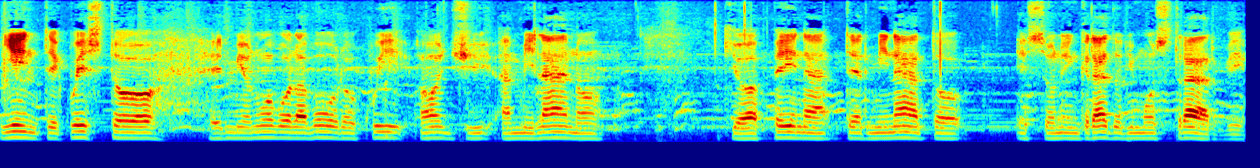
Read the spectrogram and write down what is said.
Niente, questo il mio nuovo lavoro qui oggi a Milano che ho appena terminato e sono in grado di mostrarvi.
